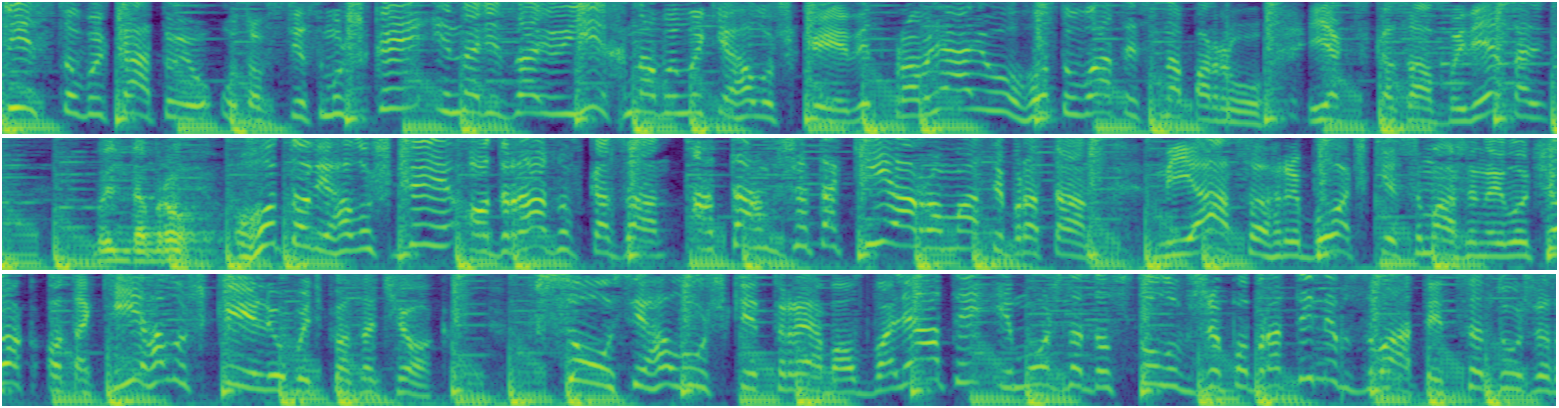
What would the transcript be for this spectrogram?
Тісто викатую у товсті смужки і нарізаю їх на великі галушки. Відправляю готуватись на пару. Як сказав би Вєталь, Будь добров. Готові галушки одразу в казан, а там вже такі аромати, братан. М'ясо, грибочки, смажений лучок, отакі галушки любить козачок. В соусі галушки треба обваляти, і можна до столу вже побратимів звати. Це дуже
